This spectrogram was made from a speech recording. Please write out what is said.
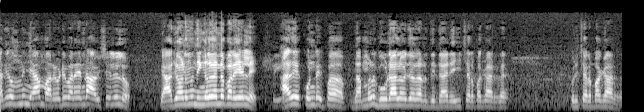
അതിനൊന്നും ഞാൻ മറുപടി പറയേണ്ട ആവശ്യമില്ലല്ലോ. വ്യാജമാണെന്ന് നിങ്ങൾ തന്നെ പറയല്ലേ? അത് കൊണ്ട് ഇപ്പൊ നമ്മൾ ഗൂഢാലോചന നടത്തിയിട്ട് ഈ ചെറുപ്പക്കാരന്. ഒരു ചെറുപ്പക്കാരന്.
